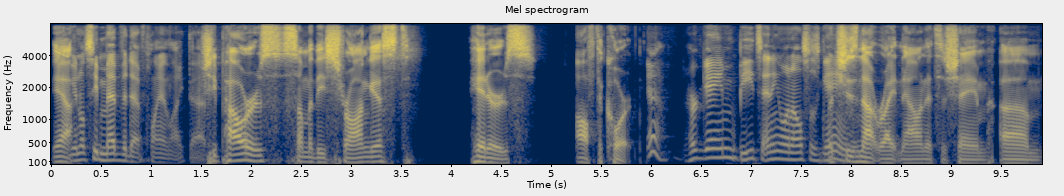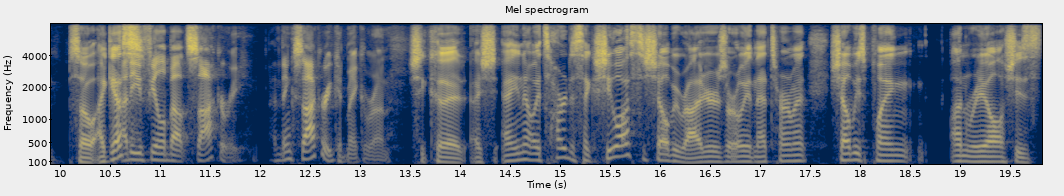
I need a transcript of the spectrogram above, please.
yeah. You don't see Medvedev playing like that. She powers some of the strongest hitters off the court, yeah, her game beats anyone else's game. but she's not right now, and it's a shame. Um, so I guess How do you feel about Sakkari? I think Sakkari could make a run. She could. I, sh- I you know it's hard to say. She lost to Shelby Rogers early in that tournament. Shelby's playing unreal. She's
